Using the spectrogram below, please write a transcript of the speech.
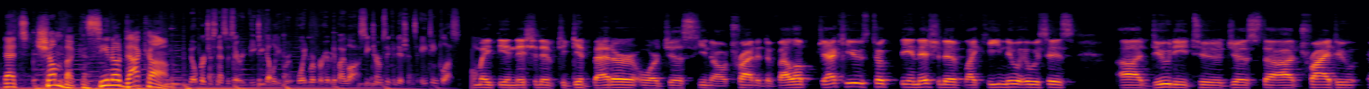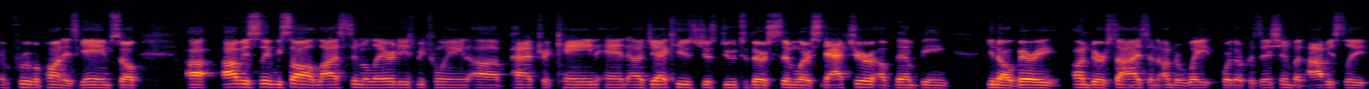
That's chumbacasino.com. No purchase necessary. VGW Group. Void were prohibited by law. See terms and conditions. 18 plus. make the initiative to get better or just you know try to develop. Jack Hughes took the initiative, like he knew it was his uh, duty to just uh, try to improve upon his game. So. Uh, obviously, we saw a lot of similarities between uh, Patrick Kane and uh, Jack Hughes just due to their similar stature of them being, you know, very undersized and underweight for their position. But obviously,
